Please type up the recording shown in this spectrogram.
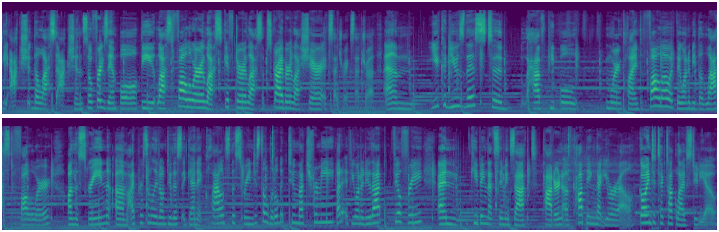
the action, the last action. So for example, the last follower, last gifter, last subscriber, last share, etc, etc. Um, you could use this to have people more inclined to follow if they want to be the last follower on the screen. Um, I personally don't do this. Again, it clouds the screen just a little bit too much for me. But if you want to do that, feel free. And keeping that same exact pattern of copying that URL, going to TikTok Live Studio,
